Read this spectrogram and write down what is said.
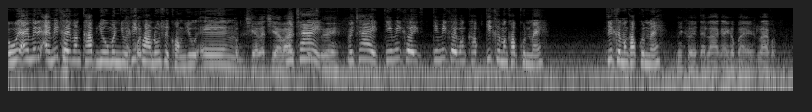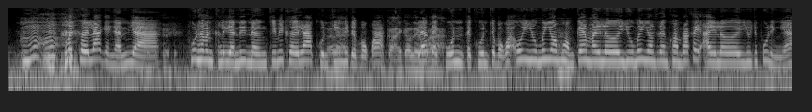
อุ้ยไอไม่ได้ไอไม่เคยบังคับยูมันอยู่ที่ไอ้คน ความรู้สึกของยูเอง คนเชียร์ก็เชียร์ว่าไม่ใช่เลยไม่ใช่จีไม่เคยจีไม่เคยบังคับจีเคยบังคับคุณไหมจีเคยบังคับคุณไหมไม่เคยแต่ลากไอ้เข้าไปลากแบบ อืมอืมไม่เคยลากอย่างนั้นอย่า พูดให้มันเคลียร์นิดนึงจีไม่เคยลากคุณจีมีแต่บอกว่า แล้วก็ไอ้ก็เลยแล้วแต่า คุณแต่คุณจะบอกว่าโอ้ยยูไม่ยอมหอมแก้มไอเลยยูไม่ยอมแสดงความรักให้ไอเลยยูจะพูดอย่างเงี้ย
